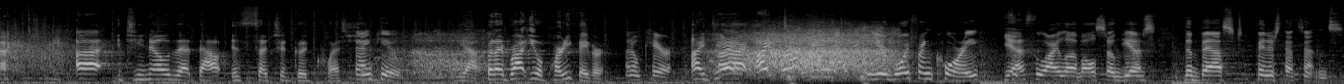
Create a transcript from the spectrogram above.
Uh, do you know that that is such a good question? Thank you. Yeah, but I brought you a party favor. I don't care. I did. All right. I brought Your boyfriend Corey, who- Yes. who, I love, also gives Yes. the best. Finish that sentence.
